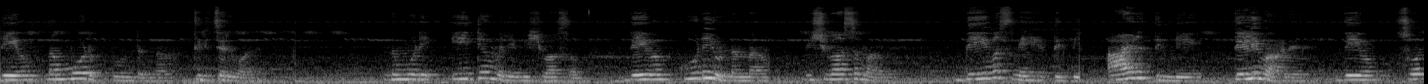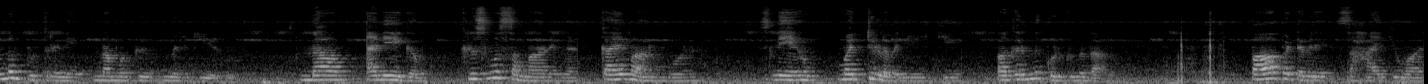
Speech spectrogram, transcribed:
ദൈവം നമ്മോടൊപ്പം ഉണ്ടെന്ന തിരിച്ചറിവാണ്. നമ്മുടെ ഏറ്റവും വലിയ വിശ്വാസം ദൈവം കൂടെയുണ്ടെന്ന വിശ്വാസമാണ്. ദൈവസ്നേഹത്തിന്റെ ആഴത്തിന്റെ തെളിവാണ് ദൈവം സ്വന്തം പുത്രനെ നമുക്ക് നൽകിയത്. നാം അനേകം ക്രിസ്മസ് സമ്മാനങ്ങൾ കൈമാറുമ്പോൾ സ്നേഹം മറ്റുള്ളവരിലേക്ക് പകർന്നു കൊടുക്കുന്നതാണ്. പാവപ്പെട്ടവരെ സഹായിക്കുവാൻ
